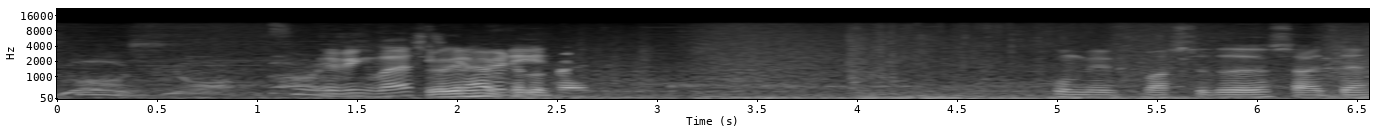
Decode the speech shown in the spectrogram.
three, two, Moving left. so we're gonna Get have ready. deliberate. We'll move boss to the side there.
